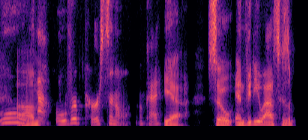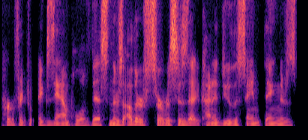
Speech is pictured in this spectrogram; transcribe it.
Ooh, um, yeah, over personal. Okay. Yeah. So, and VideoAsk is a perfect example of this. And there's other services that kind of do the same thing. There's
